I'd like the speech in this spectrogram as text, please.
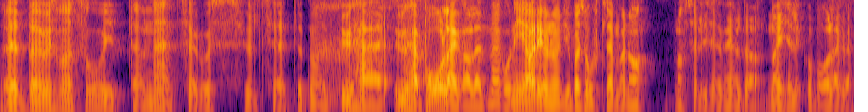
et nagu siis ma mõtlesin, huvitav, näed sa, kus üldse, et, et noh, et ühe, ühe poolega oled nagu nii harjunud juba suhtlema, noh noh, sellise nii-öelda naiseliku poolega.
